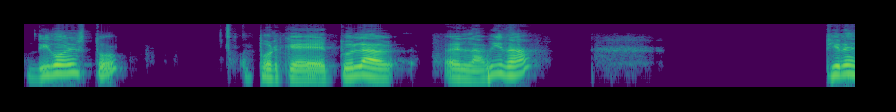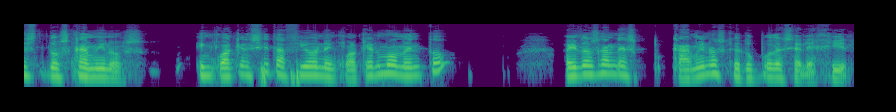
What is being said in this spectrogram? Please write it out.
Digo esto porque tú en la, vida tienes dos caminos. En cualquier situación, en cualquier momento, hay dos grandes caminos que tú puedes elegir.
